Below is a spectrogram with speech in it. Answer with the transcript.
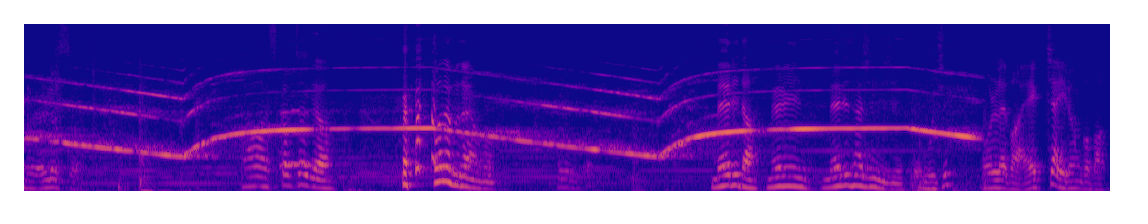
뭐 열렸어. 아 깜짝이야. 꺼내보자 이거. 메리다. 메리 메리 사진이지. 뭐지? 원래 막 액자 이런 거 막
